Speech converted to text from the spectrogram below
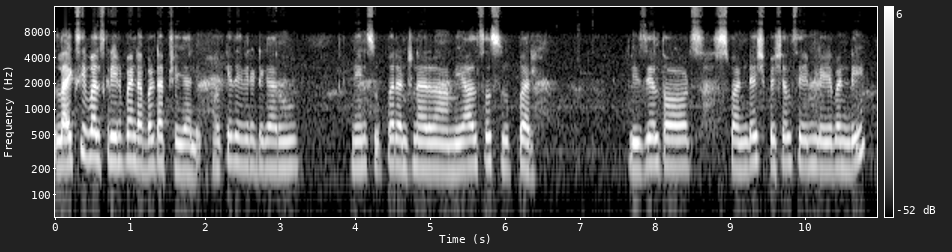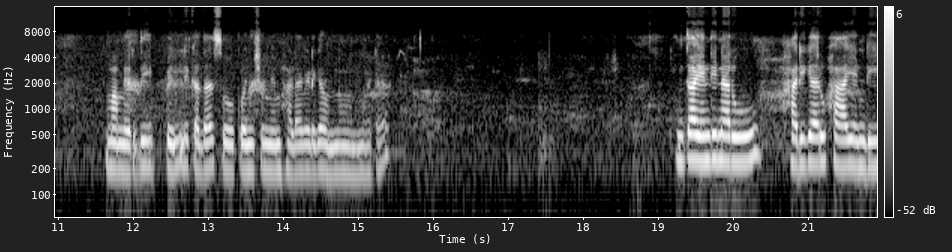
లైక్స్ ఇవ్వాలి స్క్రీన్ పైన డబల్ ట్యాప్ చేయాలి. ఓకే దేవిరెడ్డి గారు. నేను సూపర్ అంటున్నారు మీ also super visual thoughts Sunday specials ఏం లేవండి. మా మెరిది పెళ్ళి కదా సో కొంచెం మేము హడావిడిగా ఉన్నాం అనమాట ఇంకా ఏం తిన్నారు? హరి గారు హాయ్ అండి.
